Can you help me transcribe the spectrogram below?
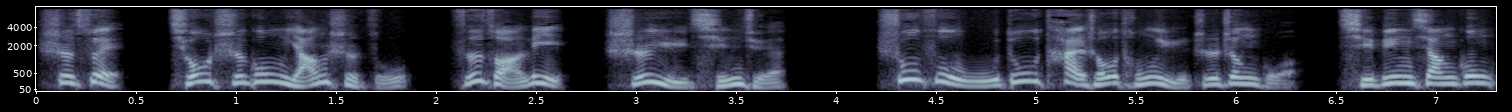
是岁，求持公杨氏族，子转立，时与秦绝。叔父武都太守统与之争国，起兵相攻，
